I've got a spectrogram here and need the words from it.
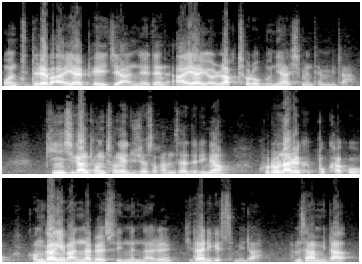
원티드랩 IR 페이지에 안내된 IR 연락처로 문의하시면 됩니다. 긴 시간 경청해 주셔서 감사드리며 코로나를 극복하고 건강히 만나 뵐 수 있는 날을 기다리겠습니다. 감사합니다.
